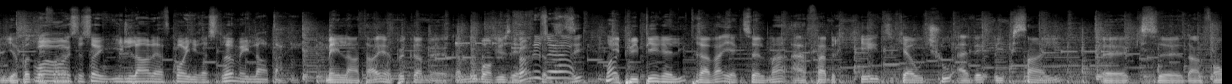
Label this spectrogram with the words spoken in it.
il n'y a pas de Ouais, ouais, déforestation. c'est ça. Il l'enlève pas, il reste là, mais il l'entaille. mais il l'entaille un peu comme, euh, comme nos bons vieux errants, Comme tu dis. Ouais. Et puis Pirelli travaille actuellement à fabriquer du caoutchouc avec des pissenlits euh, qui se, dans le fond,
